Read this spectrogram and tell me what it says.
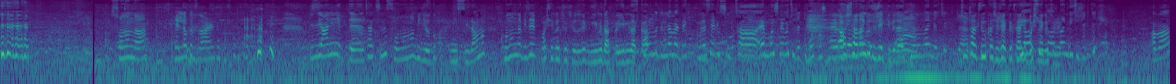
Sonunda Hello kızlar. biz yani e, Taksim'in sonunu biliyorduk Nisu'yla ama konum da bizi başa götürtüyordu değil mi? 20 dakika, 20 dakika. Konumu dinlemedik. Dinleseydik şimdi ta en başına götürecekti boş boş. Evet, aşağıdan götürecektik bir de. Evet, yanından geçecektik yani. Tüm Taksim'i kaçıracaktık sadece başına götürecektik. sokağından geçecektik. Ama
